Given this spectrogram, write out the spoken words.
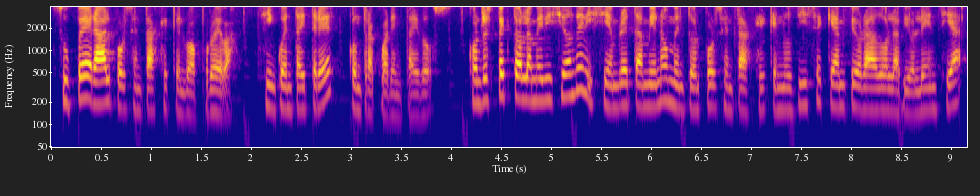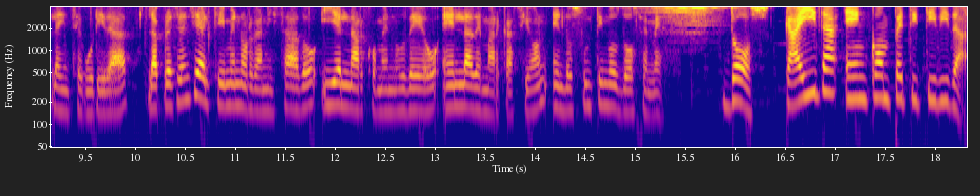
supera al porcentaje que lo aprueba, 53 contra 42. Con respecto a la medición de diciembre, también aumentó el porcentaje que nos dice que ha empeorado la violencia, la inseguridad, la presencia del crimen organizado y el narcomenudeo en la demarcación en los últimos 12 meses. 2. Caída en competitividad.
